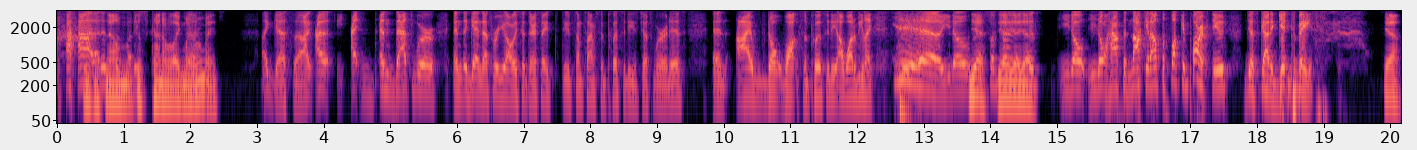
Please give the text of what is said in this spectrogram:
They're just now so just kind of like my Yeah. roommates. I guess so. I, I, I, and that's where, and again, that's where you always sit there and say, dude, sometimes simplicity is just where it is. And I don't want simplicity. I want to be like, yeah, you know. Yes. Yeah, Sometimes yeah, you yeah. just you don't you don't have to knock it out the fucking park, dude. You just got to get to base. Yeah.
